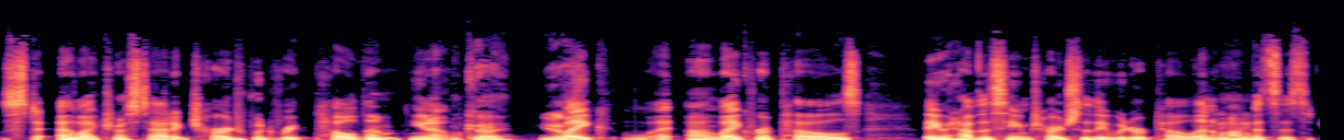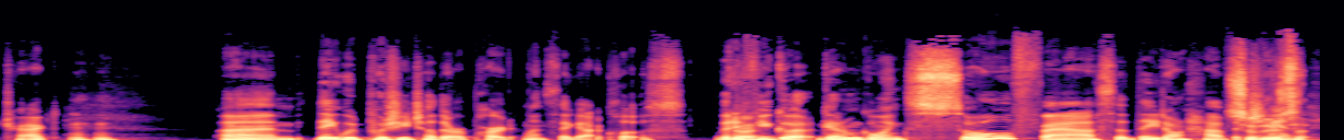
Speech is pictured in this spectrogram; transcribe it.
st- electrostatic charge would repel them. You know, Okay, yeah. like uh, like repels, they would have the same charge, so they would repel Mm-hmm. and opposites attract. Um, they would push each other apart once they got close. But if you go, get them going so fast that they don't have a So chance, there's a,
